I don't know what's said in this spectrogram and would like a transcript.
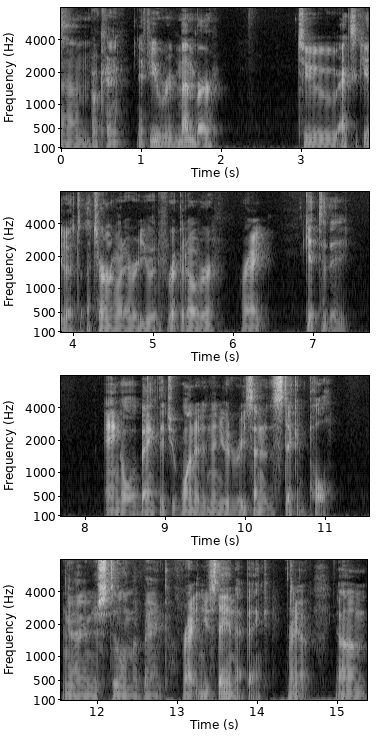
um, Okay. if you remember to execute a, a turn or whatever, you would rip it over, right? Get to the angle of bank that you wanted, and then you would recenter the stick and pull, Yeah, and you're still in the bank. right? And you stay in that bank, right? Um,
